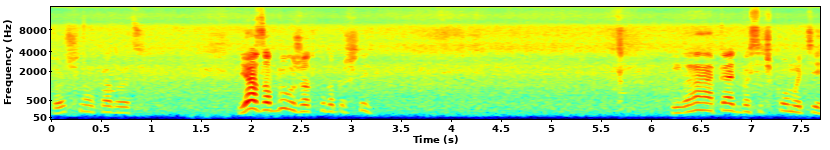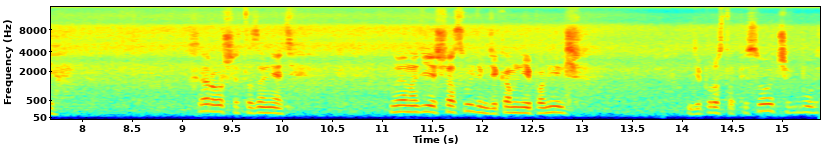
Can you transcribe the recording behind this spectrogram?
Точно, оказывается. Я забыл уже, откуда пришли. Да, опять босичком идти. Хорошее это занятие. Ну, я надеюсь, сейчас выйдем, где камней поменьше. Где просто песочек будет.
